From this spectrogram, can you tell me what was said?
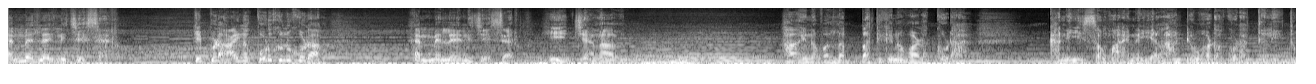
ఎమ్మెల్యేని చేశారు. ఇప్పుడు ఆయన కొడుకును కూడా ఎమ్మెల్యేని చేశారు. ఈ జనాలు. ఆయన వల్ల బతికిన వాళ్ళకు కూడా కనీసం ఆయన ఎలాంటి వాడో కూడా తెలియదు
